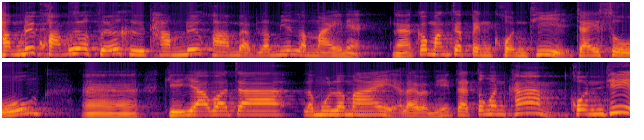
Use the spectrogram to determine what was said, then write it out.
ทำด้วยความเอื้อเฟื้อคือทำด้วยความแบบละเมียดละไมเนี่ยนะก็มักจะเป็นคนที่ใจสูงกิริยาวาจาละมุนละไมอะไรแบบนี้ แต่ตรงกันข้ามคนที่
